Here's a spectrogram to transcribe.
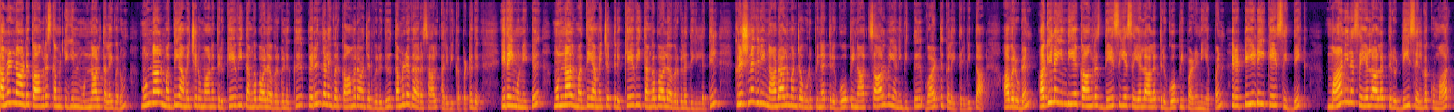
தமிழ்நாடு காங்கிரஸ் கமிட்டியின் முன்னாள் தலைவரும் முன்னாள் மத்திய அமைச்சருமான திரு. கே. வி. தங்கபாலு அவர்களுக்கு பெருந்தலைவர் காமராஜர் விருது தமிழக அரசால் அறிவிக்கப்பட்டது. இதை முன்னிட்டு முன்னாள் மத்திய அமைச்சர் திரு. கே. வி. தங்கபாலு அவர்களது இல்லத்தில் கிருஷ்ணகிரி நாடாளுமன்ற உறுப்பினர் திரு. கோபிநாத் சால்வை அணிவித்து வாழ்த்துக்களை தெரிவித்தார். அவருடன் அகில இந்திய காங்கிரஸ் தேசிய செயலாளர் திரு. கோபி பழனியப்பன் திரு. டி. டி. கே. சித்திக் மாநில செயலாளர் திரு. டி. செல்வகுமார்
